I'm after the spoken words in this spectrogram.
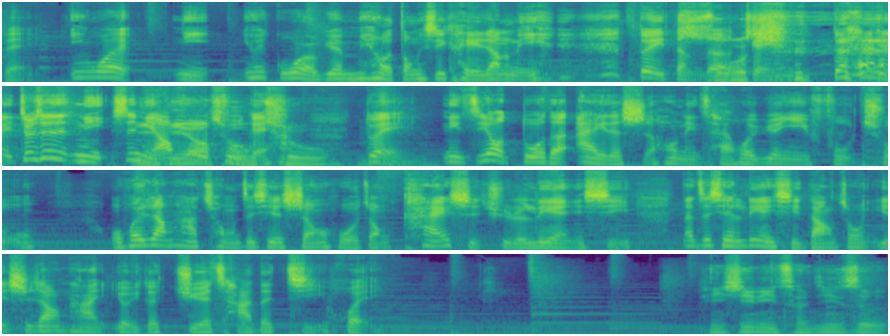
对，因为你因为孤儿院没有东西可以让你 对等的给你，对，就是你是你要付出给他，对你只有多的爱的时候，你才会愿意付出。我会让他从这些生活中开始去练习，那这些练习当中也是让他有一个觉察的机会。品心，你曾经是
